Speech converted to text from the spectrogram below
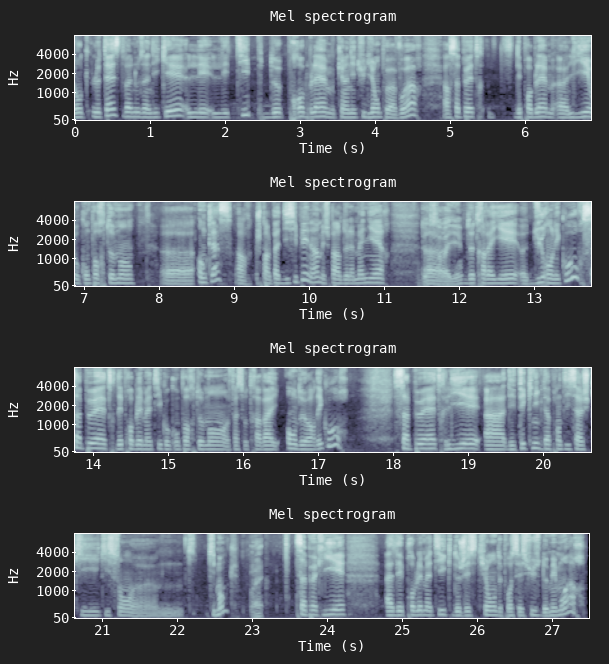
Donc le test va nous indiquer les, les types de problèmes qu'un étudiant peut avoir. Alors ça peut être des problèmes euh, liés au comportement euh, en classe. Alors je parle pas de discipline, hein, mais je parle de la manière De travailler. de travailler euh, durant les cours. Ça peut être des problématiques au comportement face au travail en dehors des cours. Ça peut être lié à des techniques d'apprentissage qui, qui sont euh, qui, qui manquent. Ouais. Ça peut être lié à des problématiques de gestion des processus de mémoire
